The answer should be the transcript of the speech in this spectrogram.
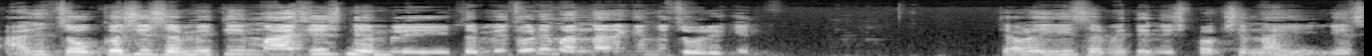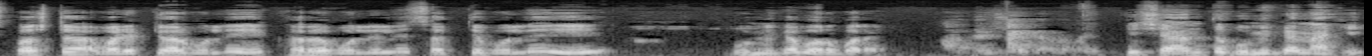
आणि चौकशी समिती माझीच नेमली तर मी थोडी म्हणणार आहे की मी चोरी केली. त्यामुळे ही समिती निष्पक्ष नाही हे स्पष्ट. वडेट्टीवार बोलले हे खरं बोललेले सत्य बोलले हे भूमिका बरोबर आहे. ही शांत भूमिका नाही.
